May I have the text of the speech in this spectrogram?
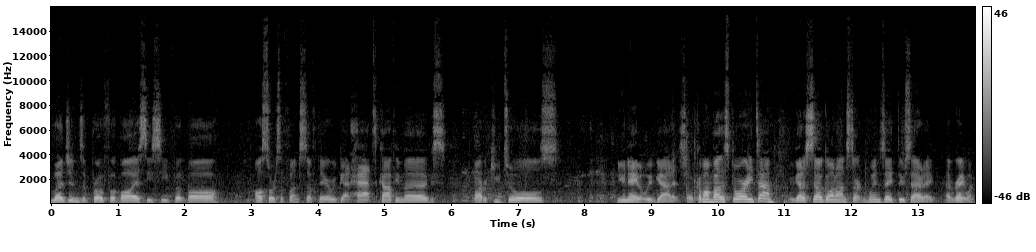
legends of pro football, SEC football, all sorts of fun stuff there. We've got hats, coffee mugs, barbecue tools, you name it, we've got it. So come on by the store anytime. We've got a sale going on starting Wednesday through Saturday. Have a great one.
